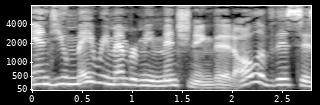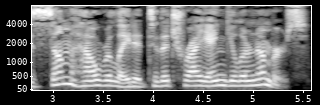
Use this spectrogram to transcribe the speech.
And you may remember me mentioning that all of this is somehow related to the triangular numbers.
